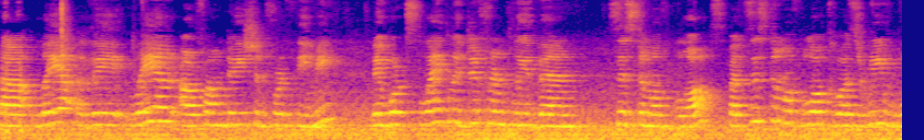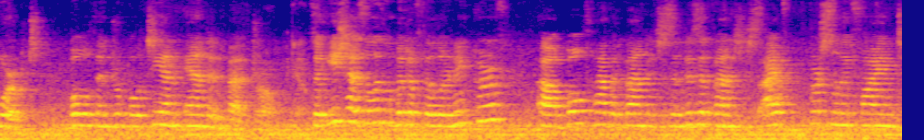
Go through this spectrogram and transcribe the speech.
Uh, layout, they lay out our foundation for theming. They work slightly differently than System of Blocks, but System of Blocks was reworked both in Drupal 10 and in Backdrop. Yeah. So each has a little bit of the learning curve. Uh, both have advantages and disadvantages. I personally find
